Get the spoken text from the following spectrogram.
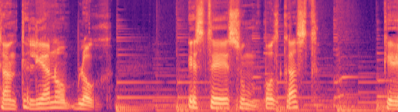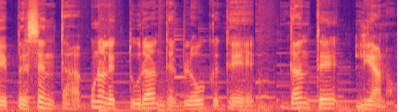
Danteliano Blog. Este es un podcast que presenta una lectura del blog de Dante Liano.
